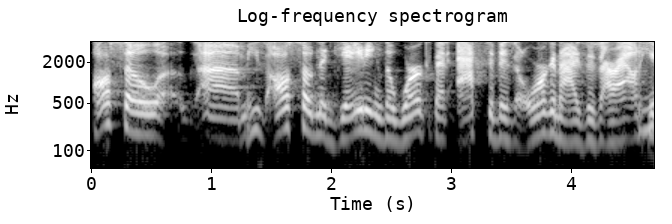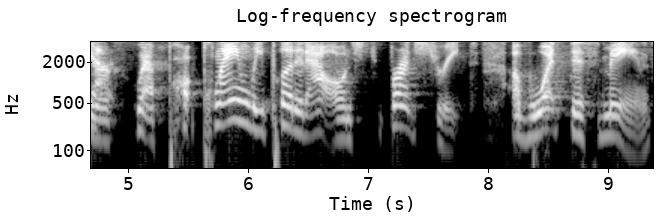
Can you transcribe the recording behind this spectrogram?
also, um, he's also negating the work that activists and organizers are out here yes. who have p- plainly put it out on Front Street of what this means.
